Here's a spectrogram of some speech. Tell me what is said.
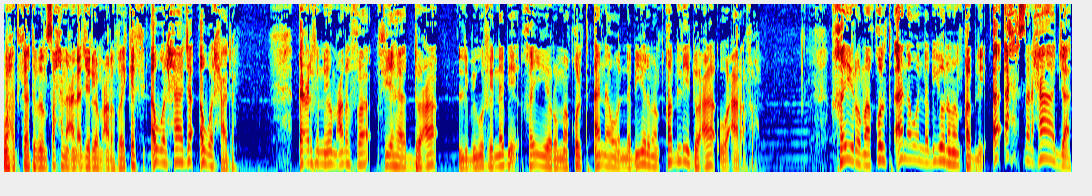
واحد كاتب ينصحنا عن أجر يوم عرفة. يكفي أول حاجة أول حاجة. اعرف أنه يوم عرفة فيها الدعاء اللي بيقول في النبي خير ما قلت أنا والنبيون من قبلي دعاء عرفة. خير ما قلت أنا والنبيون من قبلي. أحسن حاجة؟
